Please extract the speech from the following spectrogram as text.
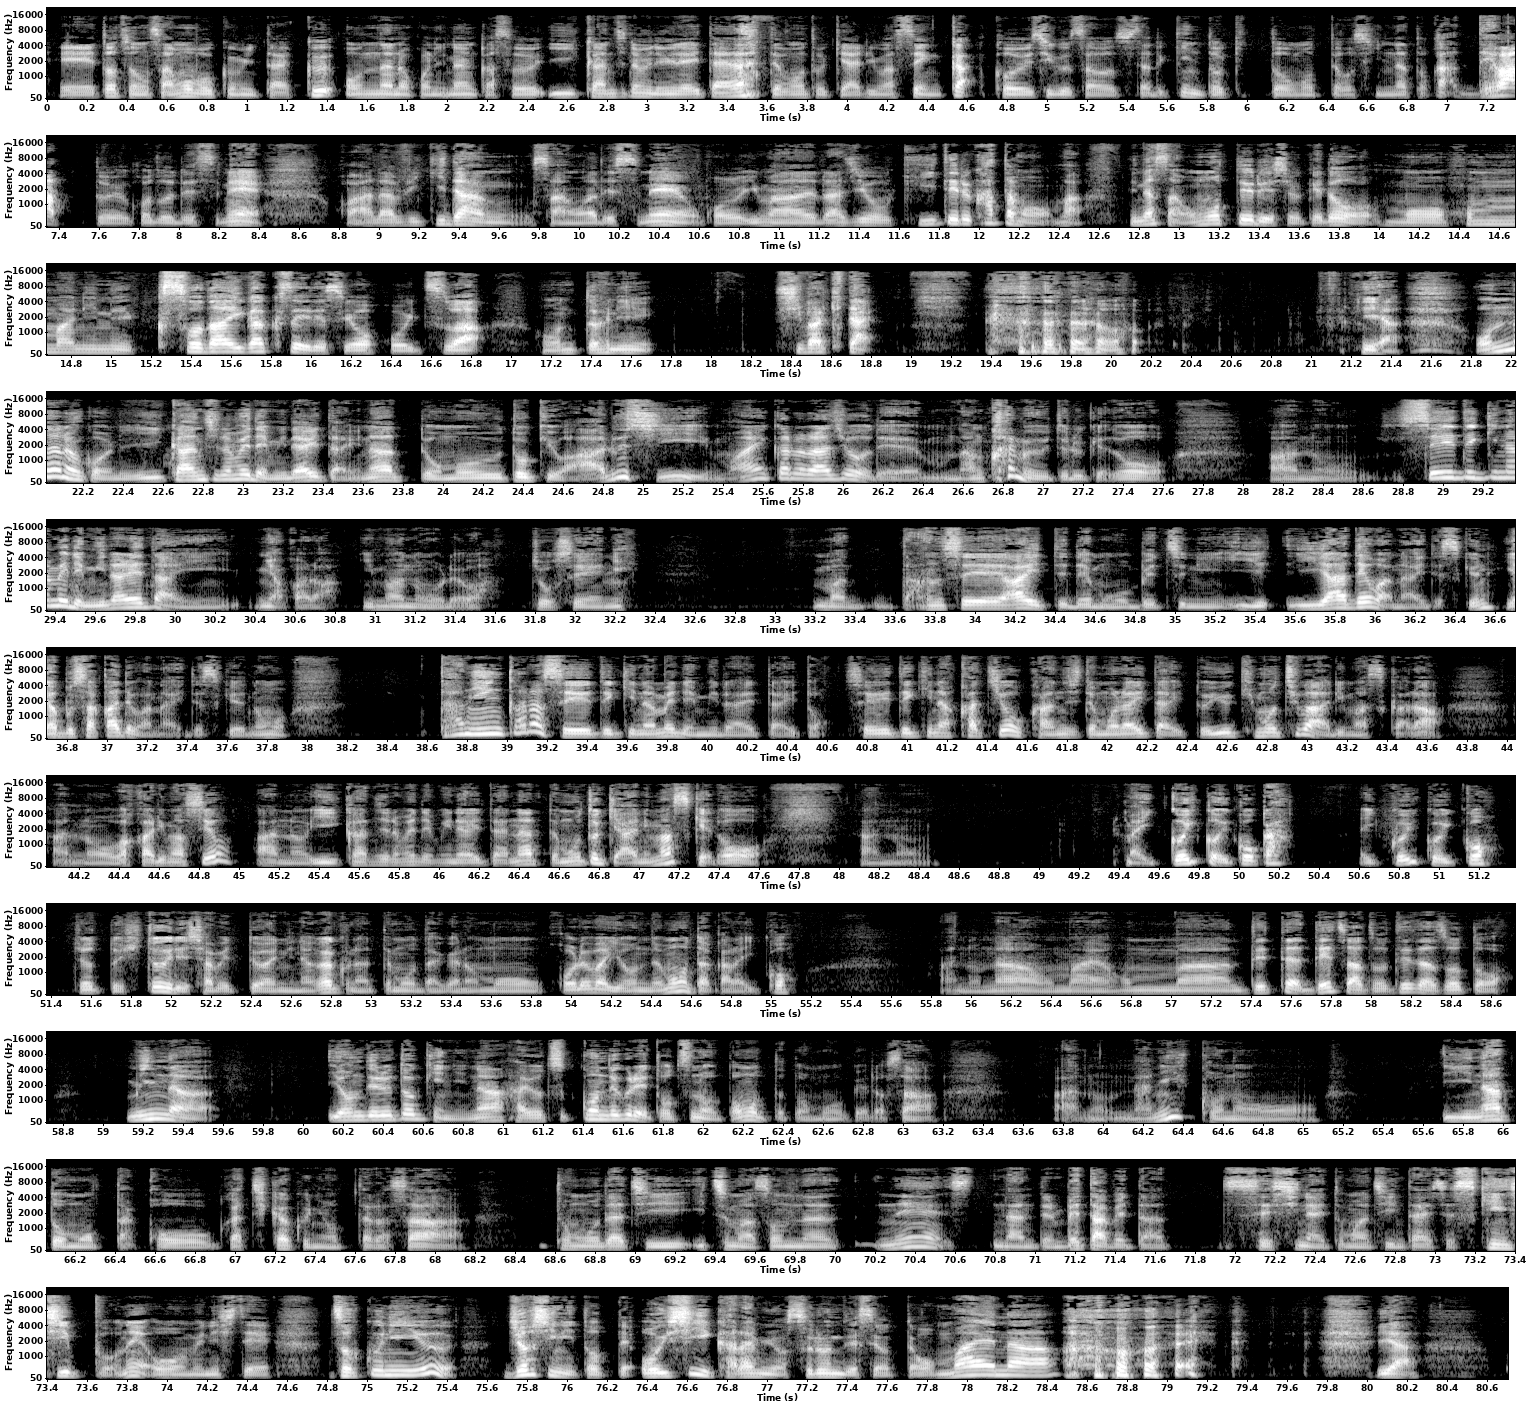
えー、とちょんさんも僕みたく女の子になんかそういういい感じの目で見られたいなって思う時ありませんか？こういう仕草をした時にドキッと思ってほしいなとか。ではということですね。荒引き団さんはですね、これ今ラジオを聞いてる方も、まあ皆さん思ってるでしょうけど、もうほんまにね、クソ大学生ですよ、こいつは。本当に。しばきたい。いや、女の子にいい感じの目で見られたいなって思う時はあるし、前からラジオで何回も言ってるけど、あの、性的な目で見られたいんやから、今の俺は、女性に。まあ、男性相手でも別に嫌ではないですけどね、やぶさかではないですけれども、他人から性的な目で見られたいと、性的な価値を感じてもらいたいという気持ちはありますから、あの、わかりますよ。あの、いい感じの目で見られたいなって思う時ありますけど、あの、まあ、一個一個行こうか。一個一個行こう。ちょっと一人で喋ってる間に長くなってもうたけど、もうこれは読んでもうたから行こう。あのな、お前ほんま、出た、出たぞ出たぞと。みんな、読んでる時にな、はよ突っ込んでくれ、とつのと思ったと思うけどさ、あの、何？この、いいなと思った子が近くにおったらさ、友達、いつもはそんなね、なんていうの、ベタベタ接しない友達に対してスキンシップをね、多めにして、俗に言う、女子にとって美味しい絡みをするんですよって、お前な、お前、いや、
